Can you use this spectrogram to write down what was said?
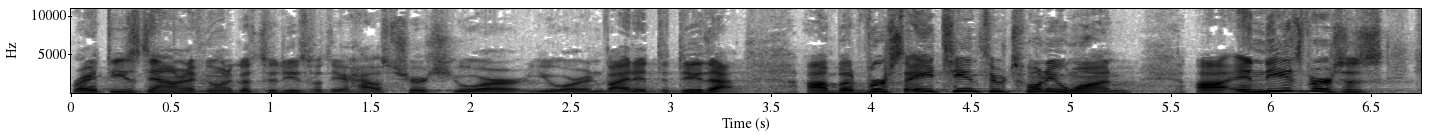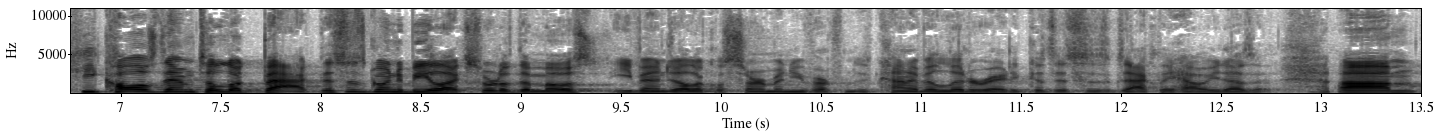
Write these down. If you want to go through these with your house church, you are, you are invited to do that. Uh, but verse 18 through 21, uh, in these verses, he calls them to look back. This is going to be like sort of the most evangelical sermon you've heard from. It's kind of alliterated because this is exactly how he does it. Um,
